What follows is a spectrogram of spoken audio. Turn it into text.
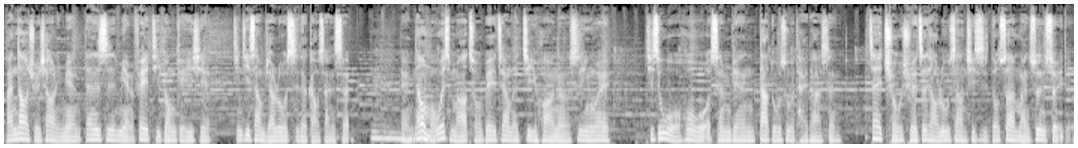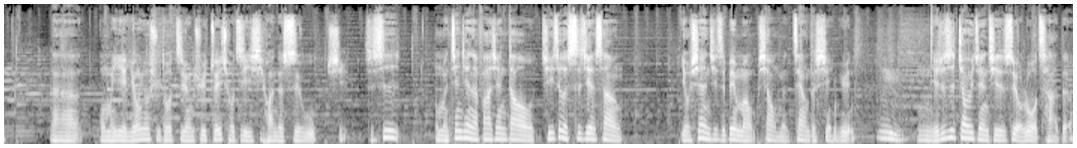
搬到学校里面，但是是免费提供给一些经济上比较弱势的高三生。嗯，对。那我们为什么要筹备这样的计划呢？是因为其实我或我身边大多数的台大生在求学这条路上，其实都算蛮顺遂的。那我们也拥有许多资源去追求自己喜欢的事物。是，只是我们渐渐的发现到，其实这个世界上有些人其实并没有像我们这样的幸运。嗯嗯，也就是教育之间其实是有落差的。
